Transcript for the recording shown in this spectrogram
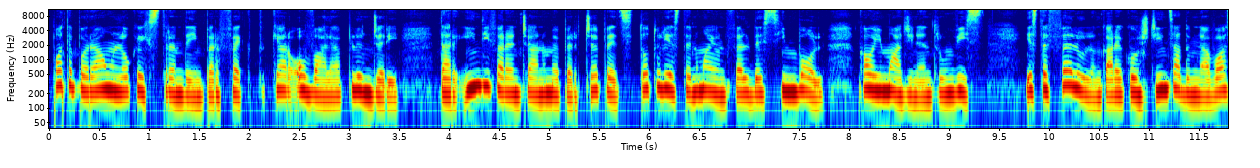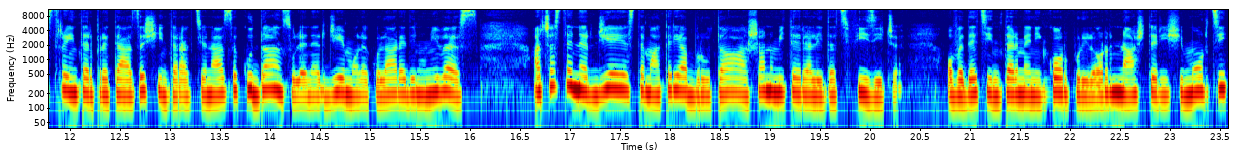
poate părea un loc extrem de imperfect, chiar o vale a plângerii, dar indiferent ce anume percepeți, totul este numai un fel de simbol, ca o imagine într-un vis. Este felul în care conștiința dumneavoastră interpretează și interacționează cu dansul energiei moleculare din univers. Această energie este materia brută a așa numite realități fizice. O vedeți în termenii corpurilor, nașterii și morții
